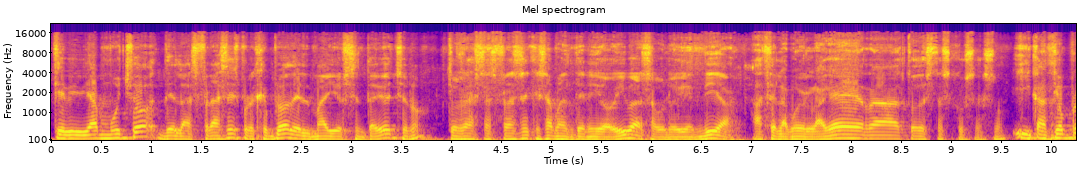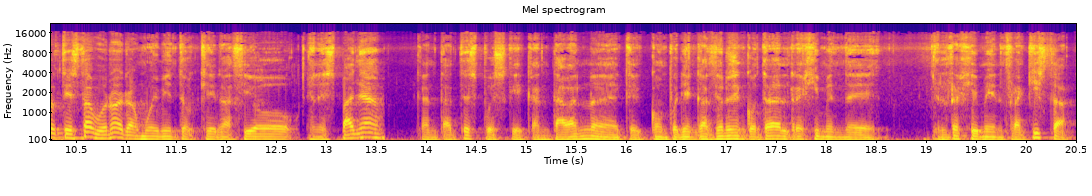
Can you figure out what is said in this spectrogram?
que vivían mucho de las frases, por ejemplo, del mayo 68, ¿no? Todas esas frases que se han mantenido vivas aún hoy en día. Hacer el amor en la guerra, todas estas cosas, ¿no? Y Canción Protesta, bueno, era un movimiento que nació en España, cantantes pues que cantaban, eh, que componían canciones en contra del régimen de del régimen franquista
